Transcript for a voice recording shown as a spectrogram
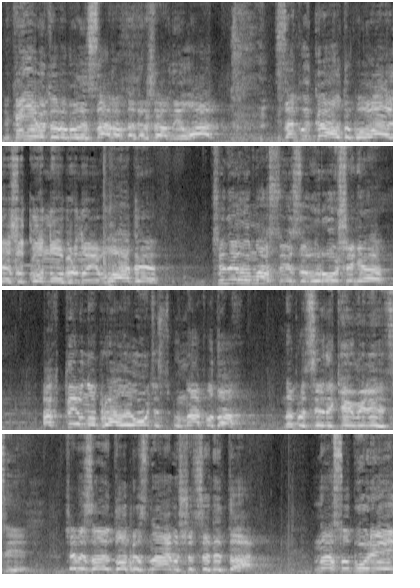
які нібито робили замах на державний лад, закликали до повалення законно обраної влади, чинили масові заворушення, активно брали участь у нападах на працівників міліції. Ще ми з вами добре знаємо, що це не так. Нас обурює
